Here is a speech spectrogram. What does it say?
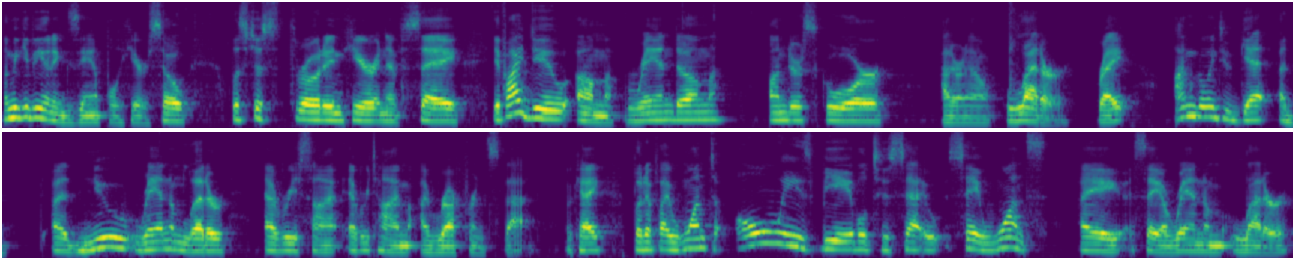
Let me give you an example here. So let's just throw it in here and if say, if I do um, random underscore, I don't know, letter, right? I'm going to get a, a new random letter every, every time I reference that, okay? But if I want to always be able to say, say once a, say a random letter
